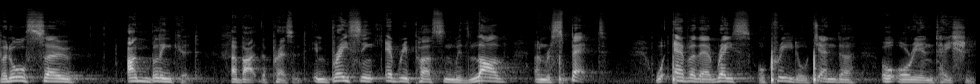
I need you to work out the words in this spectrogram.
but also unblinkered about the present, embracing every person with love and respect, whatever their race or creed or gender or orientation.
